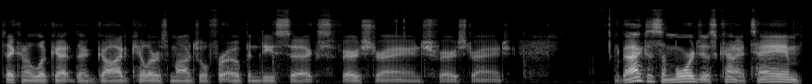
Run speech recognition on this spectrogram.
taking a look at the God Killers module for OpenD6. Very strange, very strange. Back to some more just kind of tame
